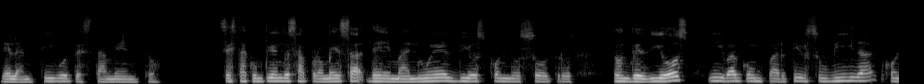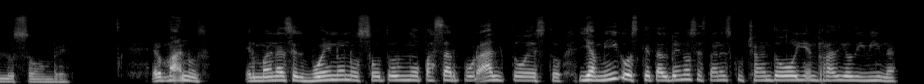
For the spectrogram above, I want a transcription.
del Antiguo Testamento. Se está cumpliendo esa promesa de Emanuel, Dios con nosotros, donde Dios iba a compartir su vida con los hombres. Hermanos, Hermanas, es bueno nosotros no pasar por alto esto. Y amigos que tal vez nos están escuchando hoy en Radio Divina,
